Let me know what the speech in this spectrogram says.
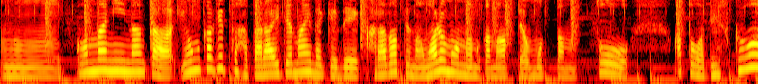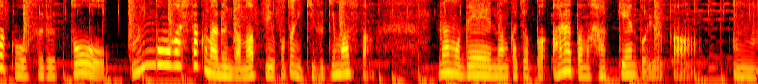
うん。こんなになんか4ヶ月働いてないだけで体ってなまるもんなのかなって思ったのとあとはデスクワークをすると運動がしたくなるんだなっていうことに気づきました。なのでなんかちょっと新たな発見というかうん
